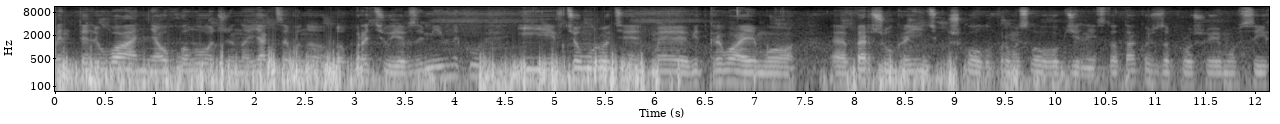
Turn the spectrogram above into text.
вентилювання, охолодження, як це воно е, працює в зимівнику. І в цьому році ми відкриваємо е, першу українську школу промислового бджільництва. Також запрошуємо всіх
